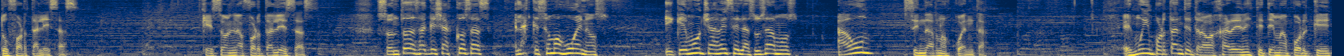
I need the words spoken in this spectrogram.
Tus fortalezas. ¿Qué son las fortalezas? Son todas aquellas cosas en las que somos buenos y que muchas veces las usamos aún sin darnos cuenta. Es muy importante trabajar en este tema porque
